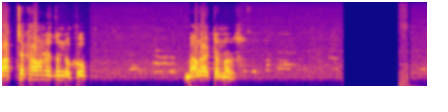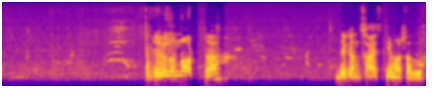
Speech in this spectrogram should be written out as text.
বাচ্চা খাওয়ানোর জন্য খুব ভালো একটা নর। এ হলো নটটা। দেখেন সাইজ কি মাসাল্লাহ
